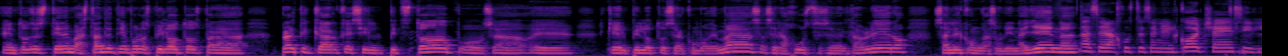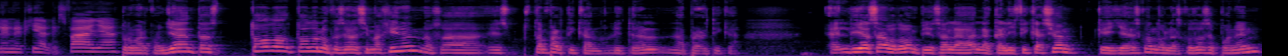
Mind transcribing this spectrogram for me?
Entonces, tienen bastante tiempo los pilotos para practicar que si el pit stop, o sea, eh, que el piloto se acomode más, hacer ajustes en el tablero, salir con gasolina llena. Hacer ajustes en el coche, si la energía les falla. Probar con llantas, todo, todo lo que se les imaginen, o sea, es, están practicando, literal, la práctica. El día sábado empieza la, la calificación, que ya es cuando las cosas se ponen,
